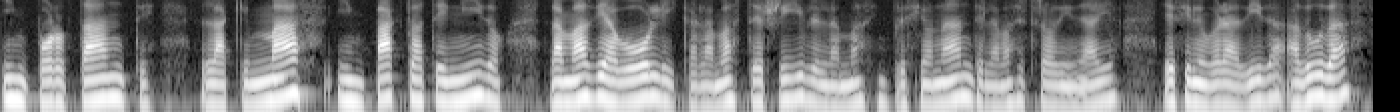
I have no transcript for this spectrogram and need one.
importante, la que más impacto ha tenido, la más diabólica, la más terrible, la más impresionante, la más extraordinaria, es sin lugar a, dudas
